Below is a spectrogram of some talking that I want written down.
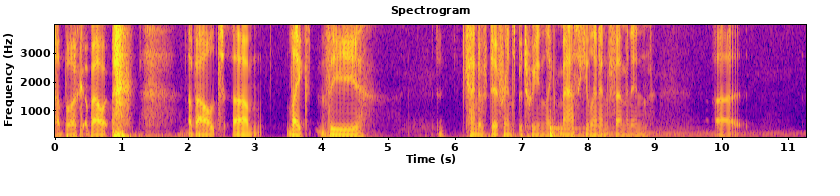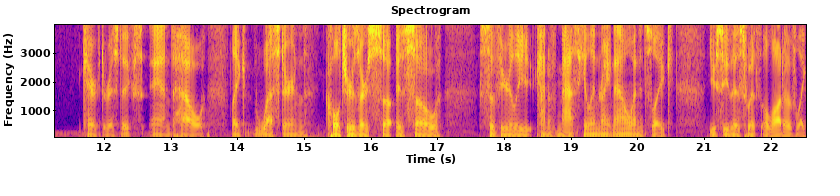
a book about about um like the kind of difference between like masculine and feminine uh characteristics and how like western cultures are so is so severely kind of masculine right now. And it's like you see this with a lot of like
